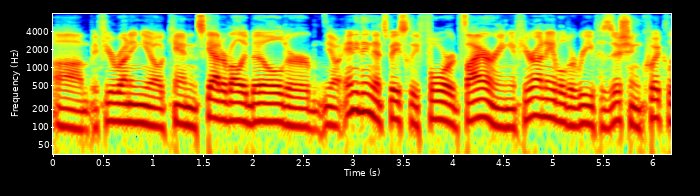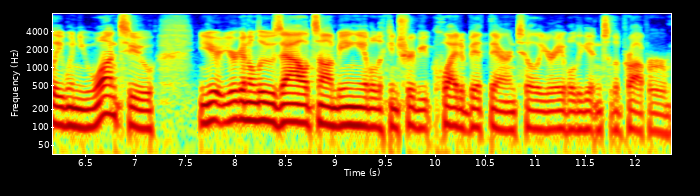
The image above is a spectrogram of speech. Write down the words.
Um, if you're running, you know, a cannon scatter volley build or you know anything that's basically forward firing, if you're unable to reposition quickly when you want to, you're, you're going to lose out on being able to contribute quite a bit there until you're able to get into the proper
